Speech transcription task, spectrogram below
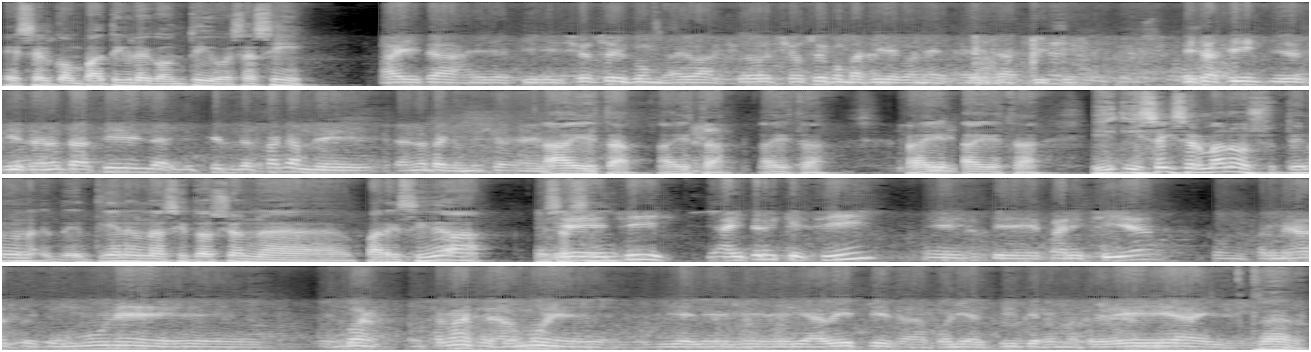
es el compatible contigo, ¿es así? Ahí está, es así, yo soy, ahí va, yo, yo soy compatible con él, ahí está, sí, sí. Es así, es así, esa nota así, la, la sacan de la nota que me hicieron. Ahí está, ahí está, ahí está, ahí, ahí está. ¿Y, y seis hermanos tienen una, tienen una situación eh, parecida? ¿Es así? Eh, sí, hay tres que sí, este, parecida, con enfermedades autoinmunes, eh, bueno, enfermedades autoinmunes, de, de- de diabetes a poliartritis reumatoidea y, Claro.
